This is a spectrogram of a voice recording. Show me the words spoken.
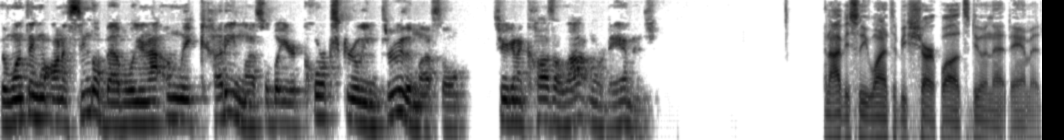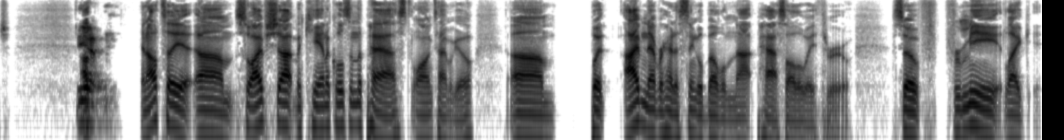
The one thing on a single bevel, you're not only cutting muscle, but you're corkscrewing through the muscle. So you're going to cause a lot more damage. And obviously you want it to be sharp while it's doing that damage. Yeah. And I'll tell you, um, so I've shot mechanicals in the past, a long time ago, um, but I've never had a single bevel not pass all the way through. So f- for me, like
